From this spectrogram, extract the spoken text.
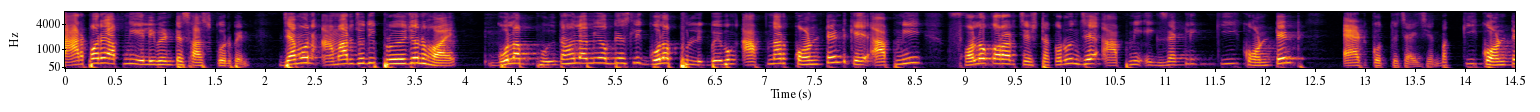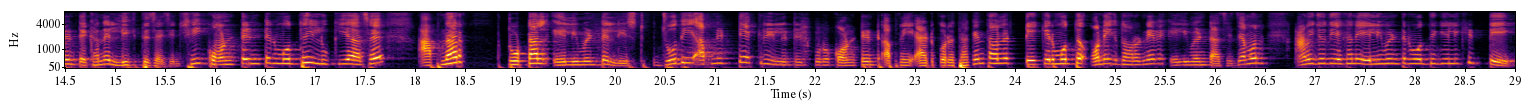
তারপরে আপনি এলিমেন্টে সার্চ করবেন। যেমন আমার যদি প্রয়োজন হয় গোলাপ ফুল, তাহলে আমি অবভিয়াসলি গোলাপ ফুল লিখব এবং আপনার কন্টেন্টকে আপনি ফলো করার চেষ্টা করুন যে আপনি এক্স্যাক্টলি কি কন্টেন্ট অ্যাড করতে চাইছেন বা কি কন্টেন্ট এখানে লিখতে চাইছেন। সেই কন্টেন্টের মধ্যেই লুকিয়ে আছে আপনার টোটাল এলিমেন্টের লিস্ট যদি আপনি টেক রিলেটেড কোনো কন্টেন্ট আপনি অ্যাড করে থাকেন, তাহলে টেকের মধ্যে অনেক ধরনের এলিমেন্ট আছে। যেমন আমি যদি এখানে এলিমেন্টের মধ্যে গিয়ে লিখি টেক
